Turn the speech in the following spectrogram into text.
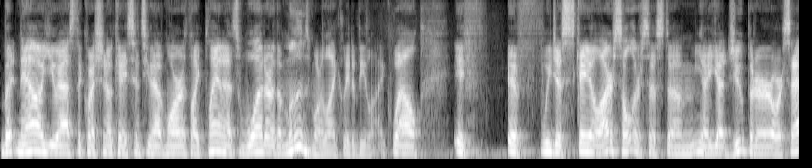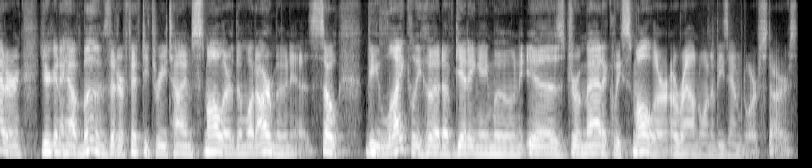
But now you ask the question okay, since you have more Earth like planets, what are the moons more likely to be like? Well, if if we just scale our solar system, you know, you got Jupiter or Saturn, you're going to have moons that are 53 times smaller than what our moon is. So the likelihood of getting a moon is dramatically smaller around one of these M dwarf stars.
